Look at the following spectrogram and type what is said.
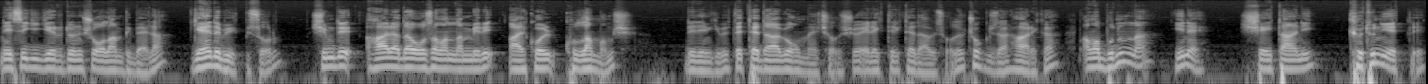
Neyse ki geri dönüşü olan bir bela. Gene de büyük bir sorun. Şimdi hala da o zamandan beri alkol kullanmamış. Dediğim gibi ve tedavi olmaya çalışıyor. Elektrik tedavisi oluyor. Çok güzel, harika. Ama bununla yine şeytani, kötü niyetli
